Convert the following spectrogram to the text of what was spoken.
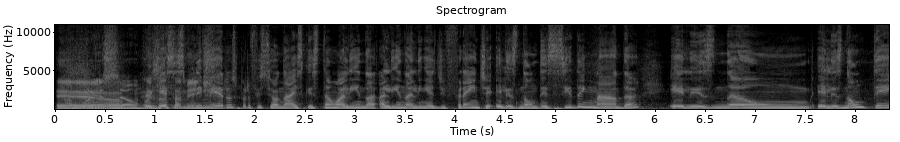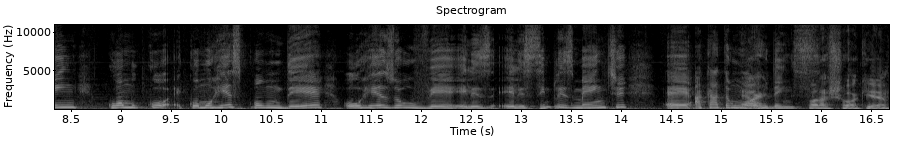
é, a punição. Porque exatamente. esses primeiros profissionais que estão ali na, ali na linha de frente, eles não decidem nada, eles não, eles não têm como, como responder ou resolver. Eles, eles simplesmente é, acatam é ordens. Para choque, é.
